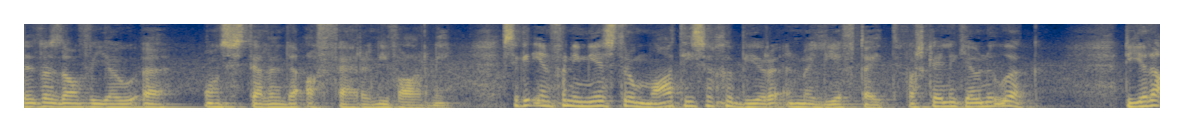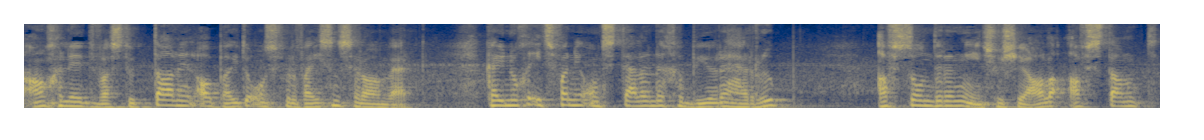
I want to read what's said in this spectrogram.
dit was dan vir jou 'n ontstellende affære nie waar nie. Seker een van die mees traumatiese gebeure in my lewenstyd, waarskynlik joune ook. Die hele aangeleentheid was totaal en al buite ons verwysingsraamwerk. Kan jy nog iets van die ontstellende gebeure herroep? Afsondering en sosiale afstand,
